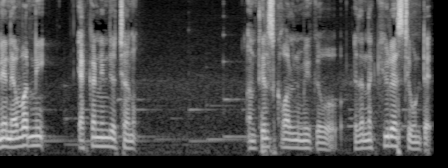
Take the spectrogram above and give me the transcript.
నేను ఎవరిని ఎక్కడి నుంచి వచ్చాను అని తెలుసుకోవాలని మీకు ఏదన్నా క్యూరియాసిటీ ఉంటే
